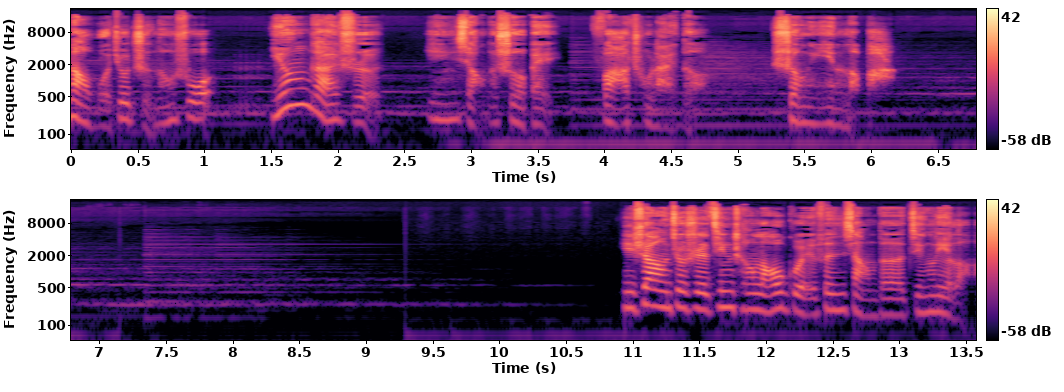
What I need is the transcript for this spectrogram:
那我就只能说，应该是音响的设备发出来的声音了吧。以上就是京城老鬼分享的经历了。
